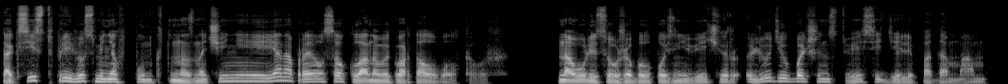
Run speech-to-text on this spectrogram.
Таксист привез меня в пункт назначения, и я направился в клановый квартал Волковых. На улице уже был поздний вечер, люди в большинстве сидели по домам.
